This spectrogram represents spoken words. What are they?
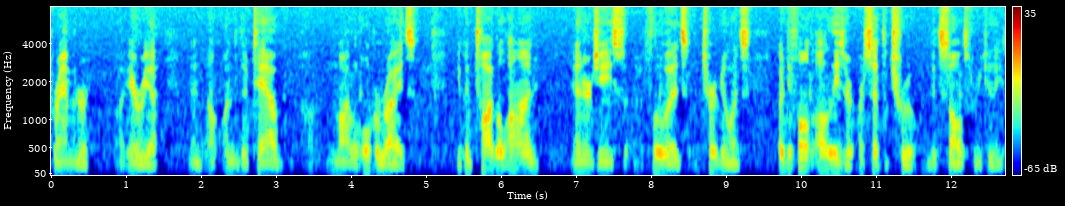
parameter uh, area and uh, under the tab uh, model overrides, you can toggle on energies, fluids, turbulence. By default, all of these are, are set to true. It solves for each of these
